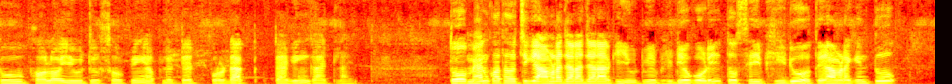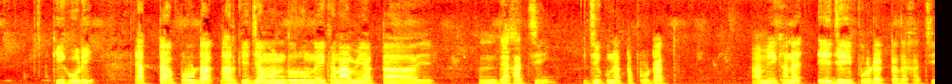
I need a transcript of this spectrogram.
to follow YouTube shopping affiliated product tagging guideline তো মেন কথা হচ্ছে কি, আমরা যারা যারা আর কি ইউটিউবে ভিডিও করি, তো সেই ভিডিওতে আমরা কিন্তু কি করি? একটা প্রোডাক্ট আর কি, যেমন ধরুন এখানে আমি একটা দেখাচ্ছি যে কোনো একটা প্রোডাক্ট আমি এখানে এই যে এই প্রোডাক্টটা দেখাচ্ছি,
